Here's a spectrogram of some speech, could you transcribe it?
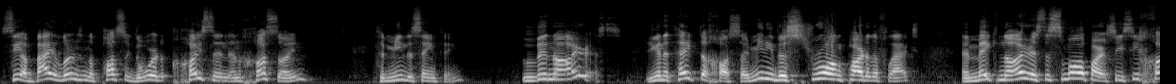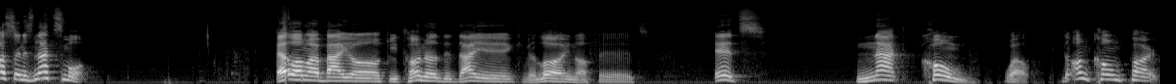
See, Abai learns in the pasuk the word chaysin and chasain to mean the same thing. Linairis. You're going to take the chasain, meaning the strong part of the flax, and make nairis the small part. So you see, chasain is not small. It's not combed well. The uncombed part,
